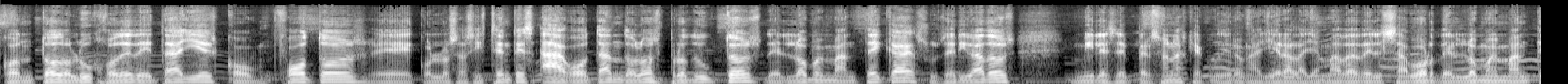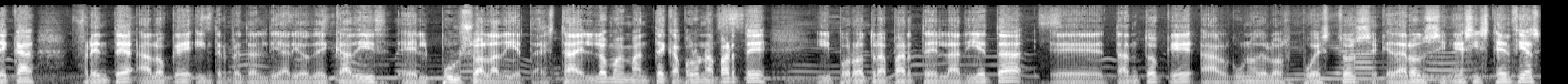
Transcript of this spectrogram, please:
con todo lujo de detalles, con fotos, eh, con los asistentes agotando los productos del lomo en manteca, sus derivados, miles de personas que acudieron ayer a la llamada del sabor del lomo en manteca frente a lo que interpreta el diario de Cádiz, el pulso a la dieta. Está el lomo en manteca por una parte y por otra parte la dieta, eh, tanto que algunos de los puestos se quedaron sin existencias,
